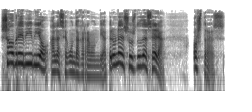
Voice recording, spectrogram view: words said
sobrevivió a la Segunda Guerra Mundial. Pero una de sus dudas era, ostras,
